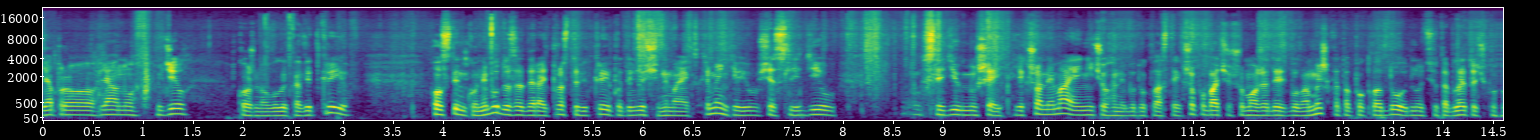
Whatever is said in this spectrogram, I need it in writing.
Я прогляну бджіл, кожного вулика відкрию. Холстинку не буду задирати, просто відкрию, подивлюсь, чи немає екскрементів і взагалі слідів, слідів мишей. Якщо немає, я нічого не буду класти. Якщо побачу, що може десь була мишка, то покладу одну цю таблеточку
